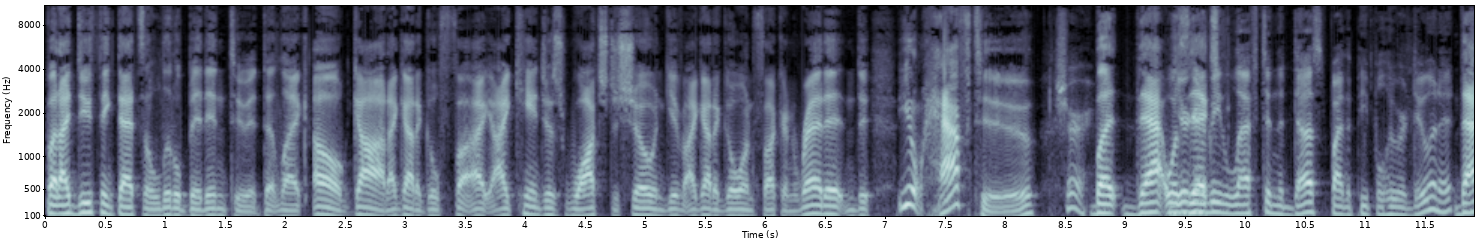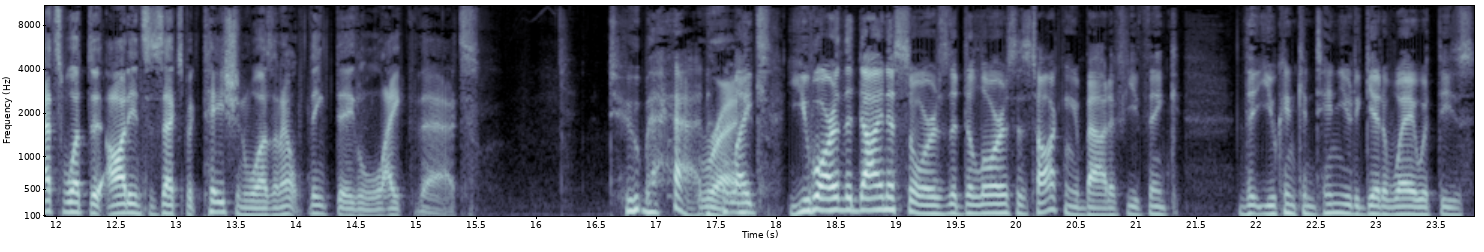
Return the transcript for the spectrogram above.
but I do think that's a little bit into it that like oh god I got to go fu- I, I can't just watch the show and give I got to go on fucking Reddit and do you don't have to Sure. but that was You're going to ex- be left in the dust by the people who are doing it. that's what the audience's expectation was and I don't think they liked that Too bad. Right. Like you are the dinosaurs that Dolores is talking about. If you think that you can continue to get away with these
